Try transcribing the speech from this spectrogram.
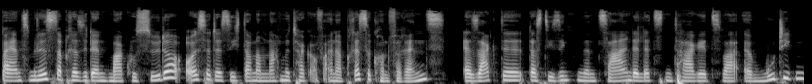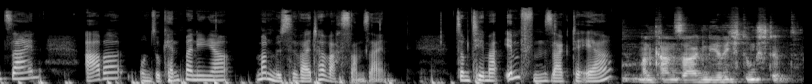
Bayerns Ministerpräsident Markus Söder äußerte sich dann am Nachmittag auf einer Pressekonferenz. Er sagte, dass die sinkenden Zahlen der letzten Tage zwar ermutigend seien, aber, und so kennt man ihn ja, man müsse weiter wachsam sein. Zum Thema Impfen sagte er, Man kann sagen, die Richtung stimmt.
